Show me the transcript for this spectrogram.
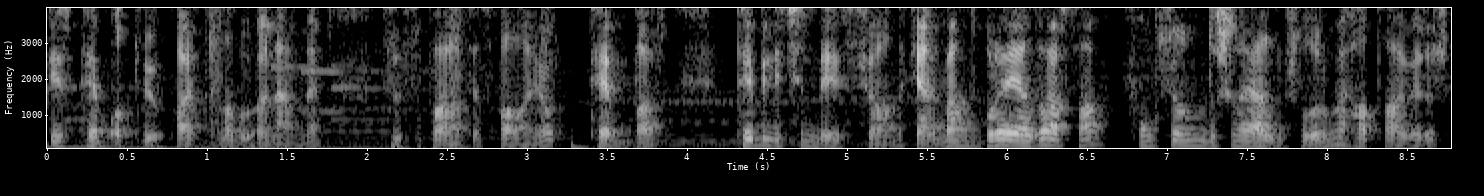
bir tab atıyor. Python'da bu önemli. Süslü parantez falan yok. Tab var. Tab'in içindeyiz şu anlık. Yani ben buraya yazarsam fonksiyonun dışına yazmış olurum ve hata verir.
